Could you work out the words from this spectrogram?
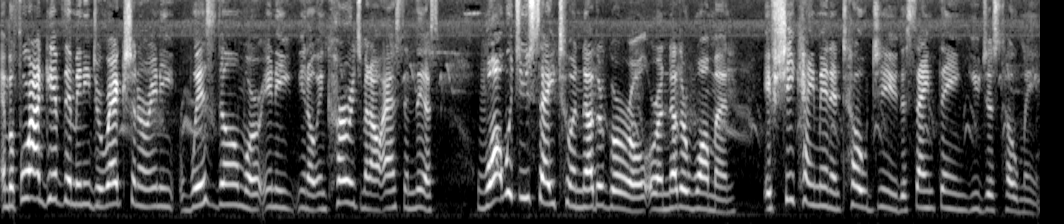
and before I give them any direction or any wisdom or any, you know, encouragement, I'll ask them this. What would you say to another girl or another woman if she came in and told you the same thing you just told me?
